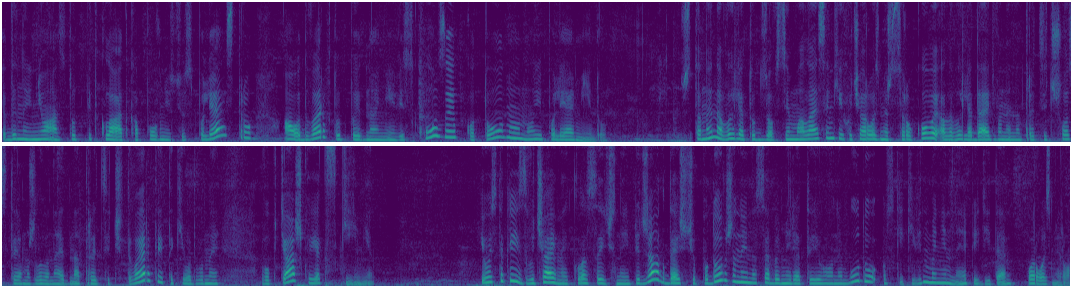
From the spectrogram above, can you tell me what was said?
Єдиний нюанс тут підкладка повністю з поліестру, а от верх тут поєднання віскози, котону, ну і поліаміду. Штани на вигляд тут зовсім малесенькі, хоча розмір 40 але виглядають вони на 36 а можливо навіть на 34 Такі от вони в обтяжку, як скіні. І ось такий звичайний класичний піджак, дещо подовжений, на себе міряти його не буду, оскільки він мені не підійде по розміру.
